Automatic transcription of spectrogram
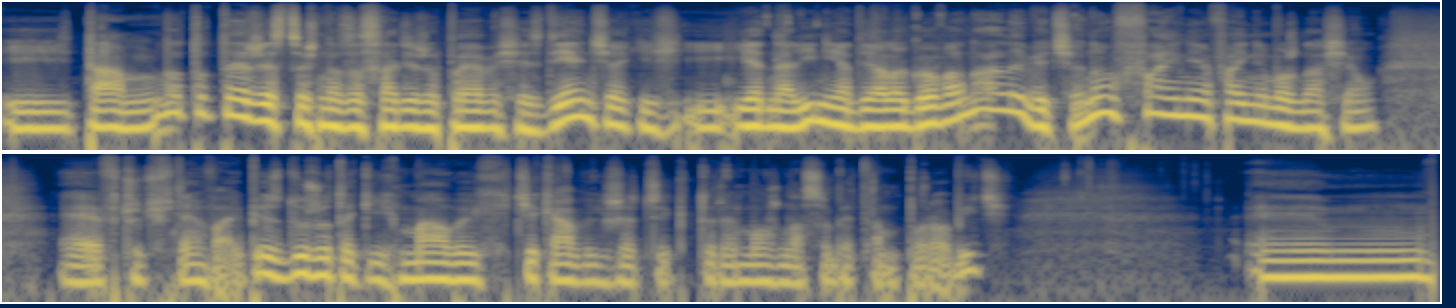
I tam, no to też jest coś na zasadzie, że pojawia się zdjęcie, jakiś, jedna linia dialogowa, no ale wiecie, no fajnie, fajnie można się e, wczuć w ten vibe. Jest dużo takich małych, ciekawych rzeczy, które można sobie tam porobić. Ym,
